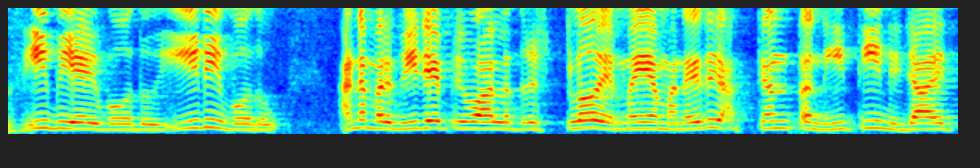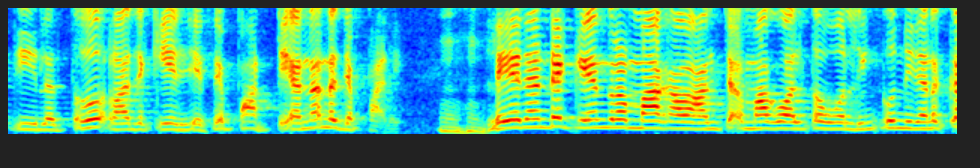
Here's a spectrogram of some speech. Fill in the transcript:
సిబిఐ పోదు ఈడీ పోదు అంటే మరి బీజేపీ వాళ్ళ దృష్టిలో ఎంఐఎం అనేది అత్యంత నీతి నిజాయితీలతో రాజకీయం చేసే పార్టీ అని చెప్పాలి. లేదంటే కేంద్రం మాకు అంచ మాకు వాళ్ళతో లింక్ ఉంది కనుక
